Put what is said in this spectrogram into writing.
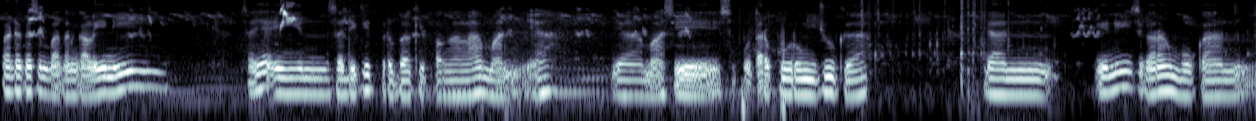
pada kesempatan kali ini saya ingin sedikit berbagi pengalaman ya. Ya masih seputar burung juga. Dan ini sekarang bukan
